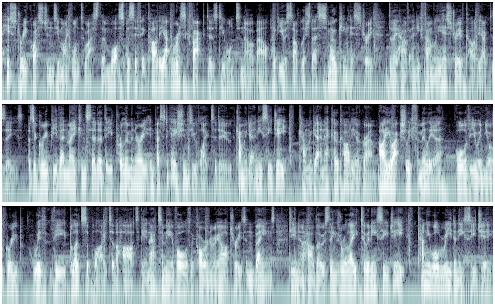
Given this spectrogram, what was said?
history questions you might want to ask them. What specific cardiac risk factors do you want to know about? Have you established their smoking history? Do they have any family history of cardiac disease? As a group, you then may consider the preliminary investigations you would like to do. Can we get an ECG? Can we get an echocardiogram? Are you actually familiar, all of you in your group, with the blood supply to the heart, the anatomy of all of the coronary arteries and veins? Do you know how those things relate to an ECG? Can you all read an ECG?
